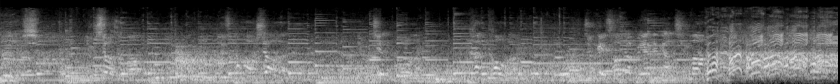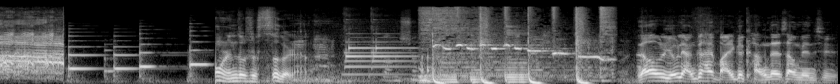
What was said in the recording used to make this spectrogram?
你也笑？你笑什么？有什么好笑的？你们见多了，看透了，就可以嘲笑别人的感情吗？工人都是四个人，然后有两个还把一个扛在上面去。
